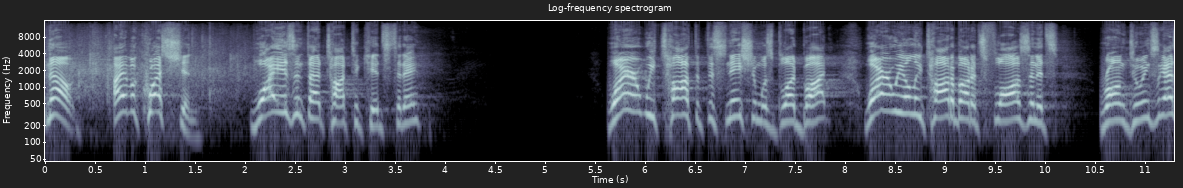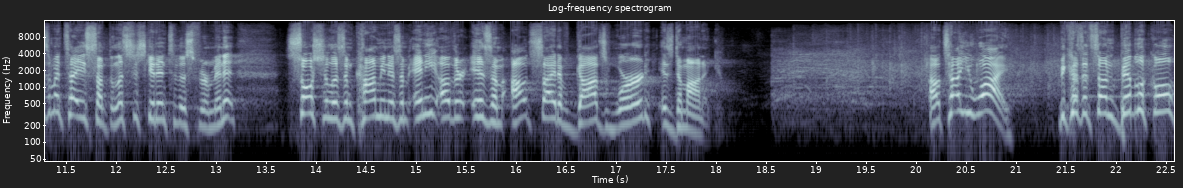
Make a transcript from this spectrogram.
Now, I have a question. Why isn't that taught to kids today? Why aren't we taught that this nation was blood bought? Why are we only taught about its flaws and its wrongdoings? Guys, I'm gonna tell you something. Let's just get into this for a minute. Socialism, communism, any other ism outside of God's word is demonic. I'll tell you why because it's unbiblical,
